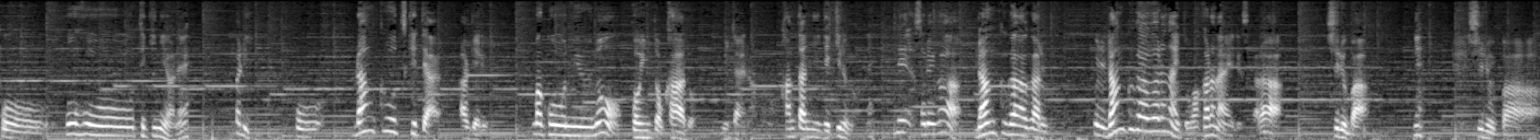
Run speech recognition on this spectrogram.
こう、方法的にはね、やっぱり、こう、ランクをつけてあげる。まあ、購入のポイントカードみたいなものを簡単にできるのね。で、それが、ランクが上がる。これ、ランクが上がらないとわからないですから、シルバー、ね、シルバ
